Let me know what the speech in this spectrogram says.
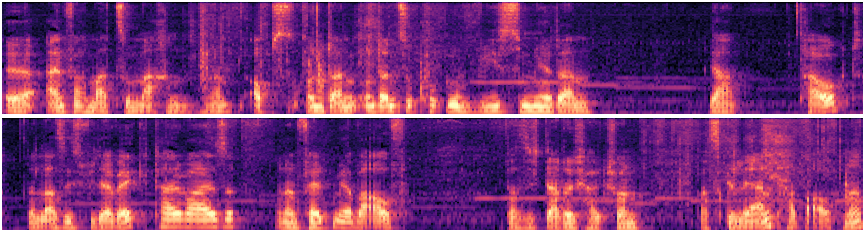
äh, einfach mal zu machen. Ne? Ob's, und, dann, und dann zu gucken, wie es mir dann ja, taugt. Dann lasse ich es wieder weg teilweise. Und dann fällt mir aber auf, dass ich dadurch halt schon was gelernt habe auch, ne?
